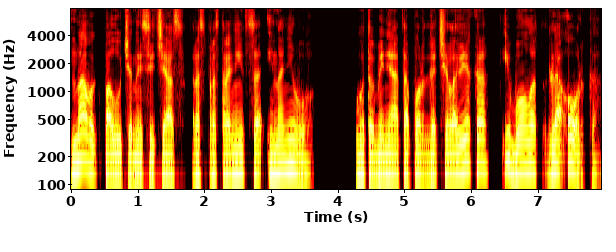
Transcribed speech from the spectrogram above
«Навык, полученный сейчас, распространится и на него. Вот у меня топор для человека и молот для орка.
